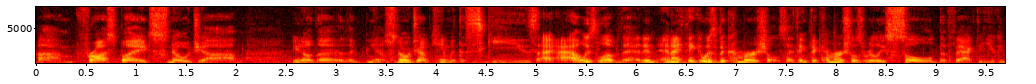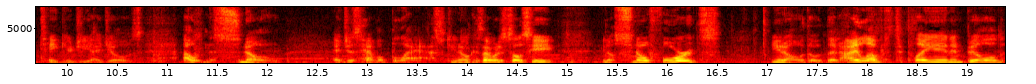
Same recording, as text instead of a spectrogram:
Um, frostbite, snow job, you know the, the you know snow job came with the skis. I, I, always loved that. And, and i think it was the commercials. I think the commercials really sold the fact that you could take your gi joes out in the snow and just have a blast you know because i would associate you know snow forts you know the, that i loved to play in and build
